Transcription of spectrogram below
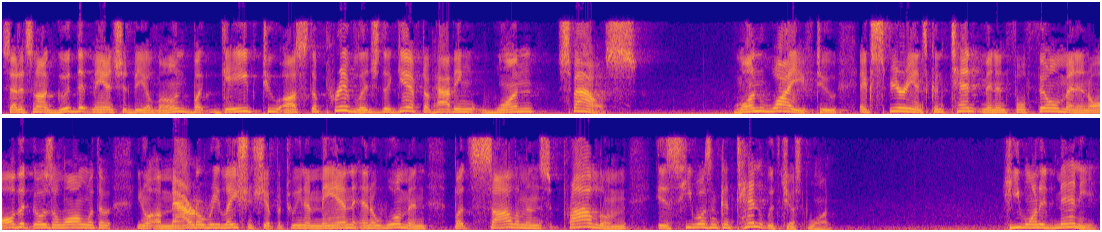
said it's not good that man should be alone, but gave to us the privilege, the gift of having one spouse, one wife to experience contentment and fulfillment and all that goes along with a you know a marital relationship between a man and a woman. But Solomon's problem is he wasn't content with just one. He wanted many.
